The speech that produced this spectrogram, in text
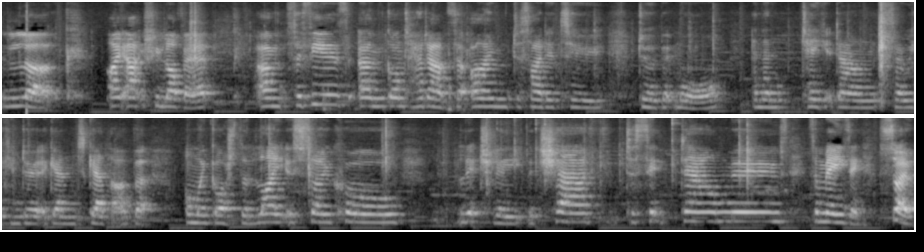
Look, I actually love it. Um, Sophia's um, gone to her dad, so I'm decided to do a bit more and then take it down so we can do it again together. But oh my gosh, the light is so cool. Literally, the chair to sit down moves. It's amazing. So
